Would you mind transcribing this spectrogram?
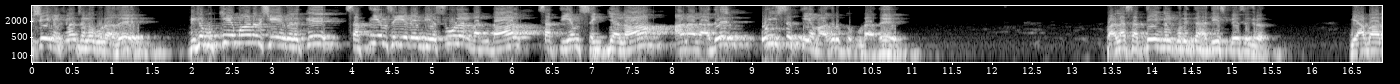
விஷயங்களுக்கெல்லாம் சொல்லக்கூடாது. மிக முக்கியமான விஷயங்களுக்கு சத்தியம் செய்ய வேண்டிய சூழல் வந்தால் சத்தியம் செய்யலாம். ஆனால் அது பொய் சத்தியமாக இருக்கக்கூடாது. பல சத்தியங்கள் குறித்து ஹதீஸ் பேசுகிறது. வியாபார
